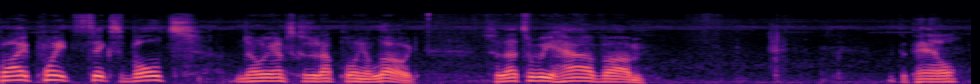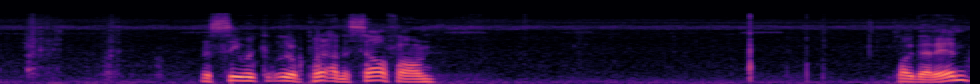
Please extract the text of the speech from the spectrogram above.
5.6 volts, no amps because we're not pulling a load. So that's what we have um, with the panel. Let's see what we'll put on the cell phone. Plug that in.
